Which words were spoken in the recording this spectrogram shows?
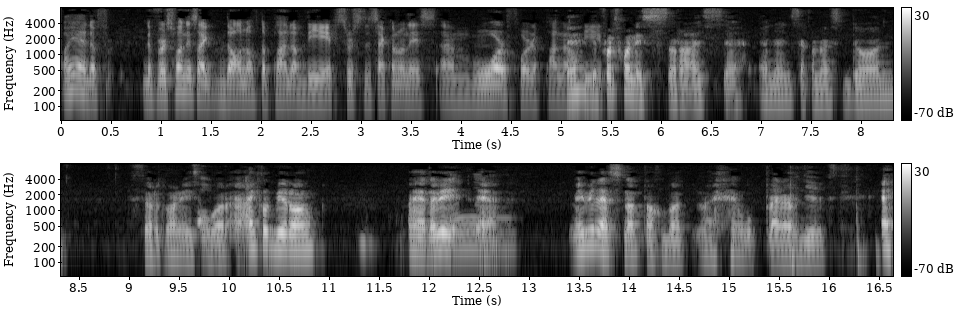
Oh yeah. The f- the first one is like Dawn of the Planet of the Apes. Terus the second one is um War for the Planet Yeah, of the the Apes. first one is Rise, yeah, and then second one is Dawn. Third one is Oh. War. I could be wrong. Oh, yeah, tapi yeah, Ah. maybe let's not talk about like, Planet of the Apes. Eh,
